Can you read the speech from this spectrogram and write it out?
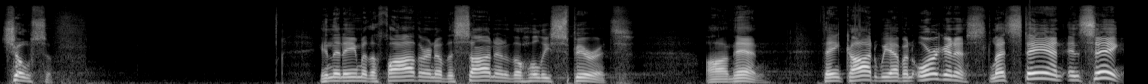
Joseph. In the name of the Father, and of the Son, and of the Holy Spirit. Amen. Thank God we have an organist. Let's stand and sing.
